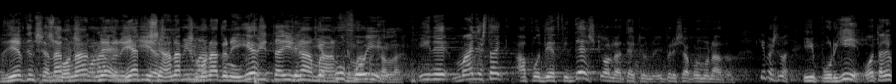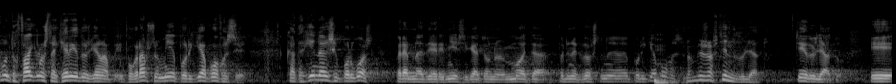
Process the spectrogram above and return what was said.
Διεύθυνση Της Ανάπτυξη μονά- Μονάδων ναι, Υγείας. διεύθυνση ανάπτυξη τμήμα μονάδων υγείας Β ή και, Γ, και αν πού θυμάμαι φοεί. καλά. Είναι μάλιστα από διευθυντές και όλα τέτοιων υπηρεσιακών μονάδων. Και είπα, οι υπουργοί, όταν έχουν το φάκελο στα χέρια τους για να υπογράψουν μια υπουργική απόφαση, καταρχήν ένα υπουργός πρέπει να διερευνήσει για την νομιμότητα πριν εκδώσει την ε, υπουργική απόφαση. Νομίζω αυτή είναι η δουλειά του. Τι είναι η δουλειά του. Ε,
